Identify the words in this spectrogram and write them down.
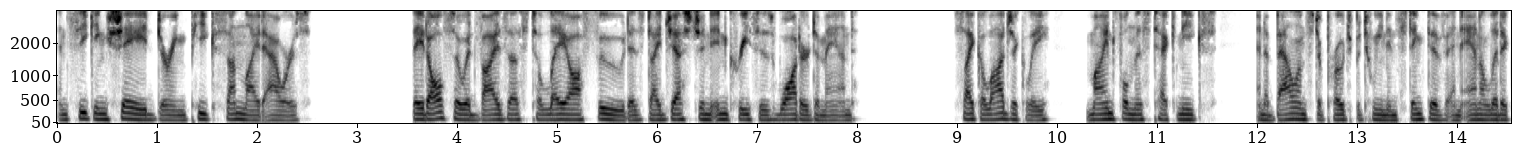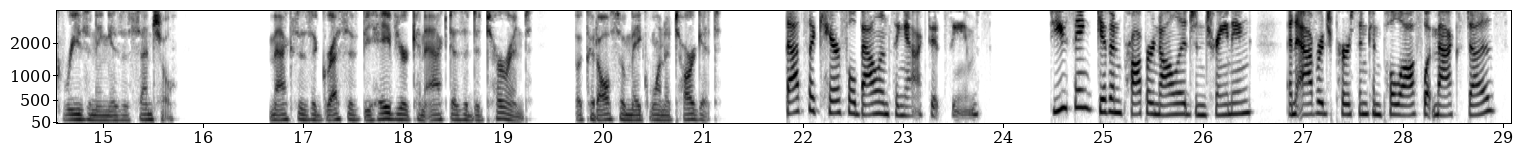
and seeking shade during peak sunlight hours. They'd also advise us to lay off food as digestion increases water demand. Psychologically, mindfulness techniques and a balanced approach between instinctive and analytic reasoning is essential. Max's aggressive behavior can act as a deterrent, but could also make one a target. That's a careful balancing act, it seems. Do you think, given proper knowledge and training, an average person can pull off what Max does?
